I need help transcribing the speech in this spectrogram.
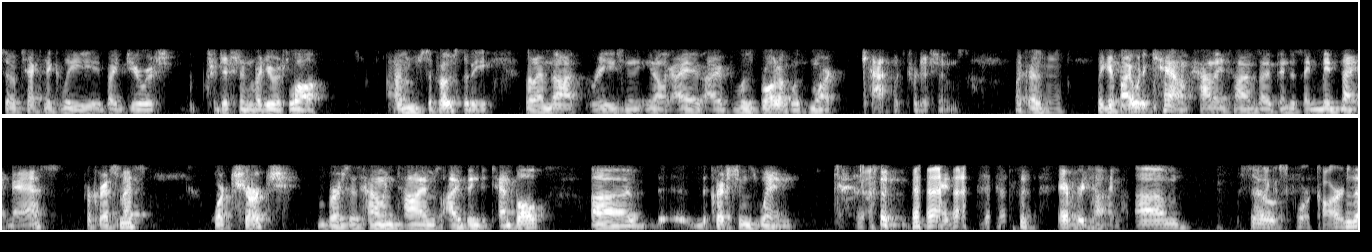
so technically by Jewish tradition, by Jewish law, I'm supposed to be, but I'm not raised in. You know, like I I was brought up with more Catholic traditions. Like I, Mhm. like if I were to count how many times I've been to say midnight mass for Christmas or church versus how many times I've been to temple, uh, the, the Christians win every time. Um, so like a scorecard.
